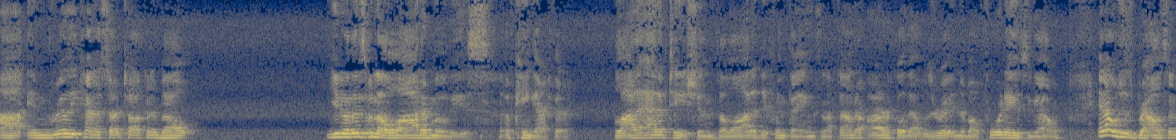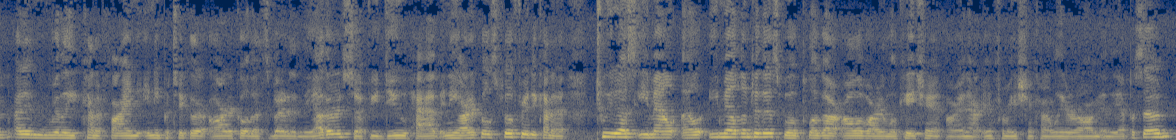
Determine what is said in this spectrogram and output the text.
uh, and really kind of start talking about. You know, there's been a lot of movies of King Arthur, a lot of adaptations, a lot of different things, and I found an article that was written about four days ago, and I was just browsing. I didn't really kind of find any particular article that's better than the others. So if you do have any articles, feel free to kind of tweet us, email uh, email them to this. We'll plug our all of our location or in our information kind of later on in the episode.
